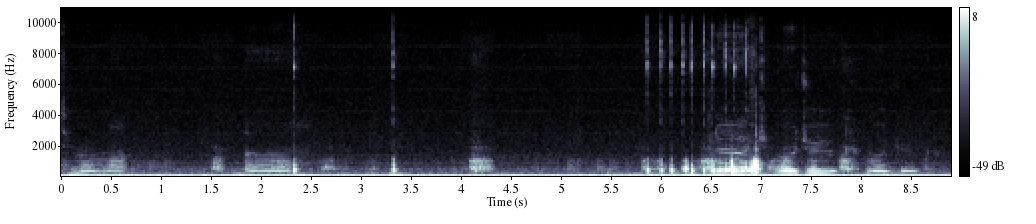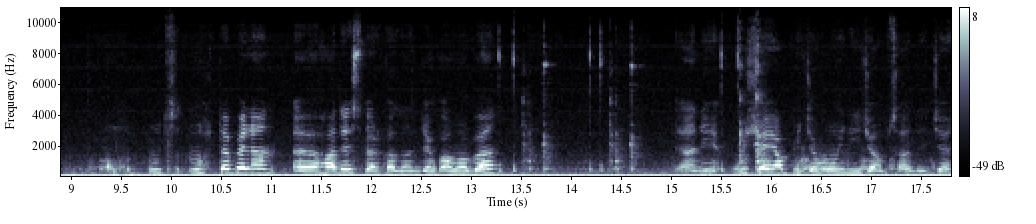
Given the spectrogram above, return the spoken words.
Timon'la Nök, möcük, möcük. Muht- Muhtemelen e, Hadesler kazanacak ama ben yani bir şey yapmayacağım, oynayacağım sadece.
